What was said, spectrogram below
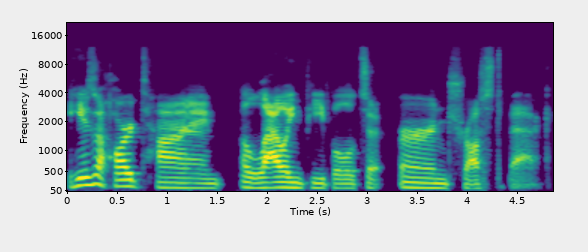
he has a hard time allowing people to earn trust back.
